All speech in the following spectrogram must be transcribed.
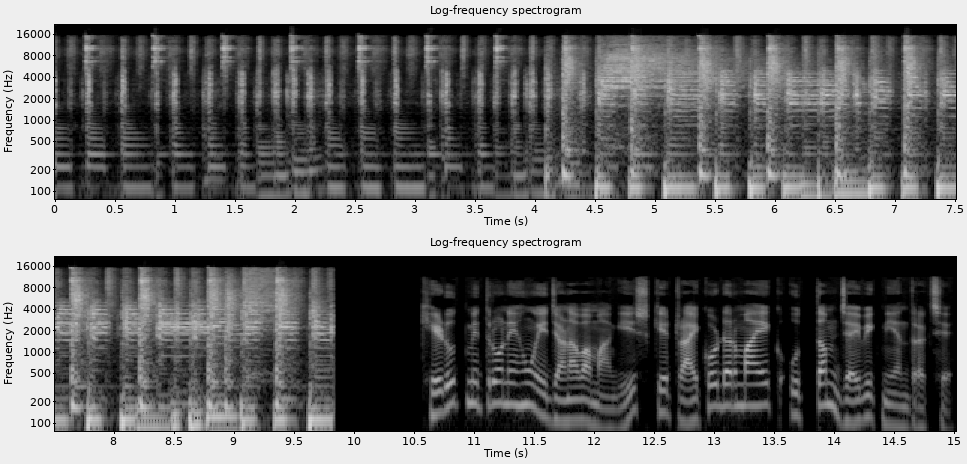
ખેડૂત મિત્રોને હું એ જણાવવા માંગીશ કે ટ્રાયકોડરમાં એક ઉત્તમ જૈવિક નિયંત્રક છે.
